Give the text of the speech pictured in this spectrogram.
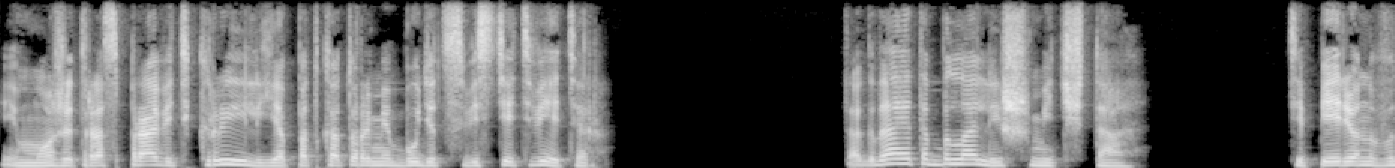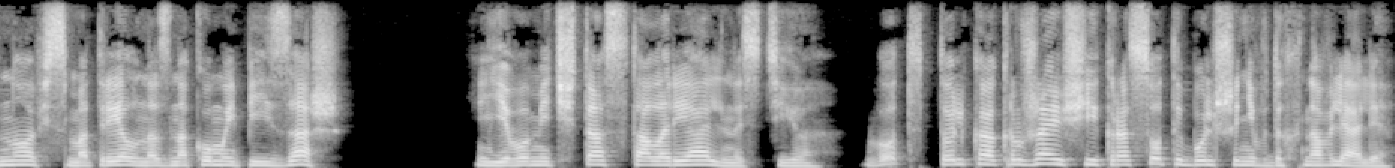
и может расправить крылья, под которыми будет свистеть ветер. Тогда это была лишь мечта. Теперь он вновь смотрел на знакомый пейзаж. Его мечта стала реальностью. Вот только окружающие красоты больше не вдохновляли.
